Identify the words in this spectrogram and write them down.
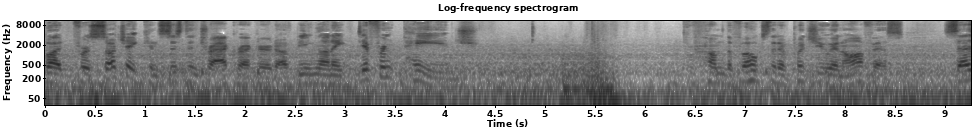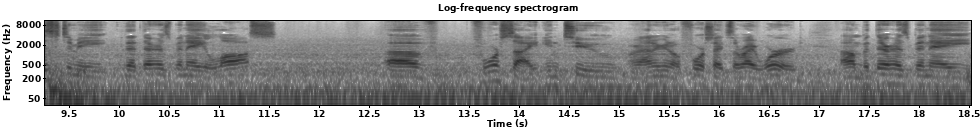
But for such a consistent track record of being on a different page from the folks that have put you in office says to me that there has been a loss of foresight into, or I don't even know if foresight's the right word, um, but there has been a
